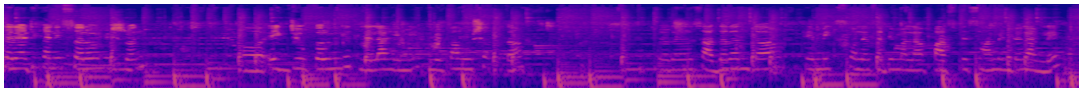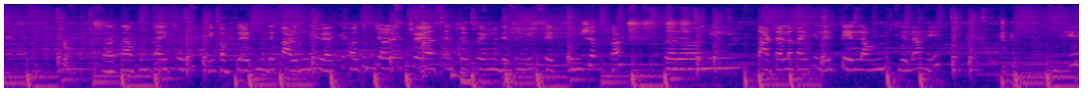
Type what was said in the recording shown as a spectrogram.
तर या ठिकाणी सर्व मिश्रण एकजीव करून घेतलेलं आहे मी. तुम्ही पाहू शकता. तर साधारणतः हे मिक्स होण्यासाठी मला पाच ते सहा मिनटं लागले. तर आता आपण काय करू? एका प्लेटमध्ये काढून घेऊया. किंवा तुमच्याकडे ट्रे असेल तर ट्रेमध्ये तुम्ही सेट करू शकता. तर मी ताटाला काय केलं आहे तेल लावून घेतलेलं आहे. ओके?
